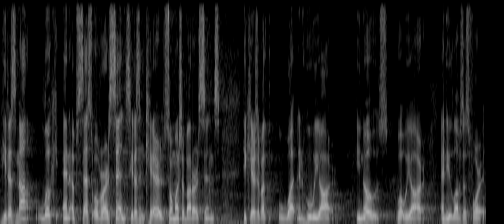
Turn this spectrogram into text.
he does not look and obsess over our sins. He doesn't care so much about our sins. He cares about what and who we are. He knows what we are, and he loves us for it.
